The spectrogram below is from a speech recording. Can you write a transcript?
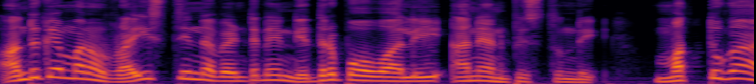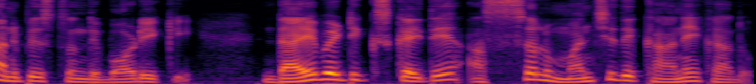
అందుకే మనం రైస్ తిన్న వెంటనే నిద్రపోవాలి అని అనిపిస్తుంది. మత్తుగా అనిపిస్తుంది బాడీకి. డయాబెటిక్స్కి అయితే అస్సలు మంచిది కానే కాదు.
